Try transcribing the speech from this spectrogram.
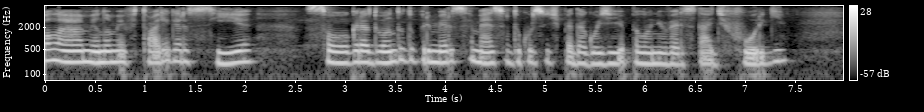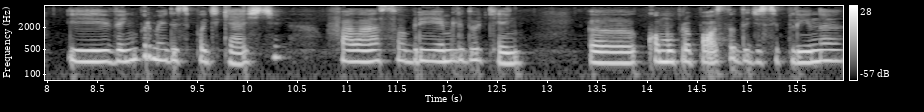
Olá, meu nome é Vitória Garcia, sou graduanda do primeiro semestre do curso de Pedagogia pela Universidade FURG e venho por meio desse podcast falar sobre Emily Durkheim uh, como proposta de disciplina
